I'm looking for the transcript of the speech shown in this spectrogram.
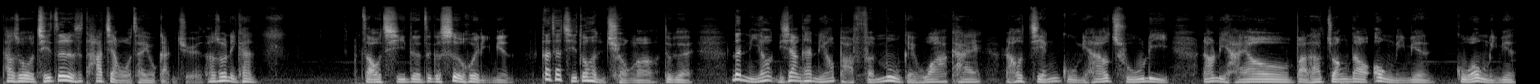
他说，其实真的是他讲我才有感觉。他说，你看。早期的这个社会里面，大家其实都很穷啊，对不对？那你要你想想看，你要把坟墓给挖开，然后捡骨，你还要处理，然后你还要把它装到瓮里面，古瓮里面，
